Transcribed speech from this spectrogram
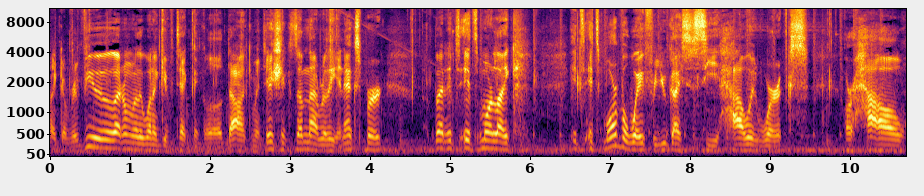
like a review. I don't really want to give technical documentation because I'm not really an expert. But it's it's more like it's it's more of a way for you guys to see how it works or how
